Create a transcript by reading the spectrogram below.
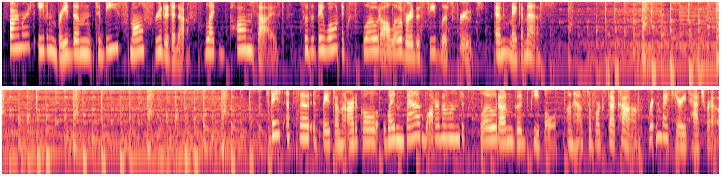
Farmers even breed them to be small fruited enough, like palm sized, so that they won't explode all over the seedless fruit and make a mess. Today's episode is based on the article When Bad Watermelons Explode on Good People on HowStuffWorks.com, written by Carrie Tatro.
